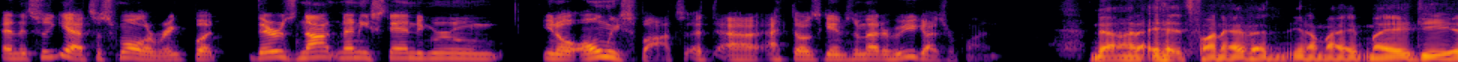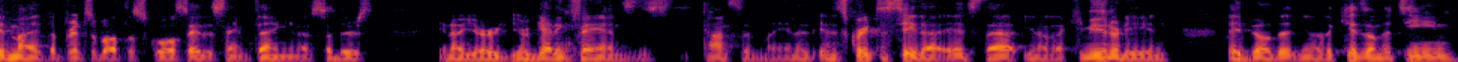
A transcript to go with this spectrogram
and it's a, yeah, it's a smaller rink, but there's not many standing room, you know, only spots at uh, at those games, no matter who you guys are playing. No, it's funny. I've had you know my my AD and my the principal at the school say the same thing. You know, so there's you know you're you're getting fans constantly and it, it's great to see that it's that you know that community and they build it you know the kids on the team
